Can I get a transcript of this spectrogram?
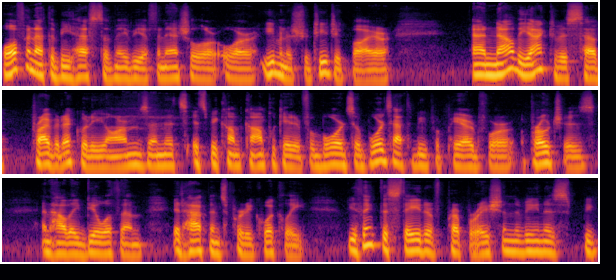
often at the behest of maybe a financial or, or even a strategic buyer, and now the activists have private equity arms, and it's it's become complicated for boards. So boards have to be prepared for approaches and how they deal with them. It happens pretty quickly. Do you think the state of preparation, Naveen, has be,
